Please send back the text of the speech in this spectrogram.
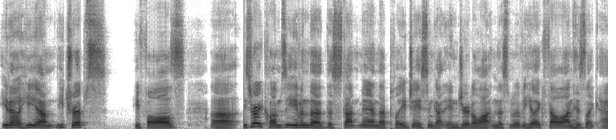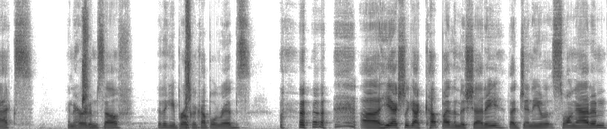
You know, he um he trips, he falls. Uh, he's very clumsy. Even the the stunt man that played Jason got injured a lot in this movie. He like fell on his like axe and hurt himself. I think he broke a couple ribs. uh, he actually got cut by the machete that Ginny swung at him.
